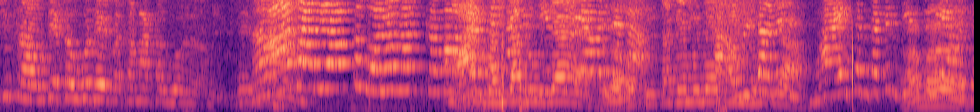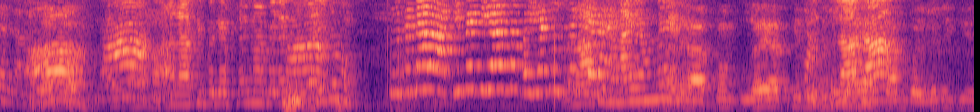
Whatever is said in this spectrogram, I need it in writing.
चुप रहो दे तो वो ढेर कमाता वो आज भैया दूध जाए। उल्टा दे मुझे पाँच सौ रुपया। हाँ मैं राम राम। हाँ। राखी पे गिफ्ट लेना बेले मिठाई दूँ? तूने ना राखी में दिया ना भैया में राखी बनाई हमने। अरे आपको हम पूरा याद कीजिए तो तो खिलाना। काम कोई भी नहीं किए।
